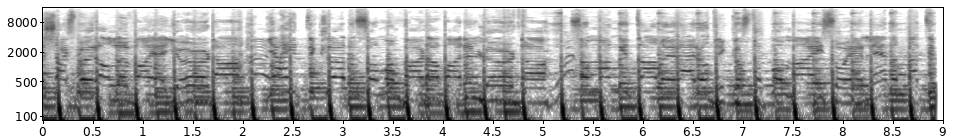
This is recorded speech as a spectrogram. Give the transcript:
bescheiß, bør alle hva jeg.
